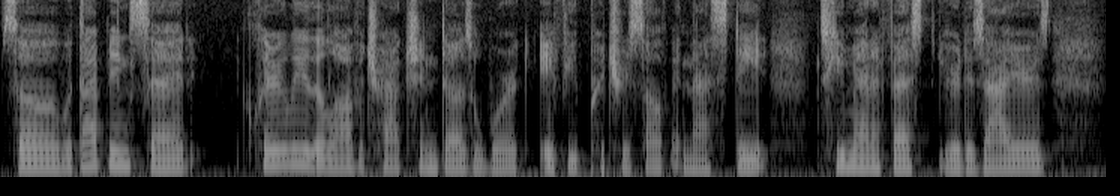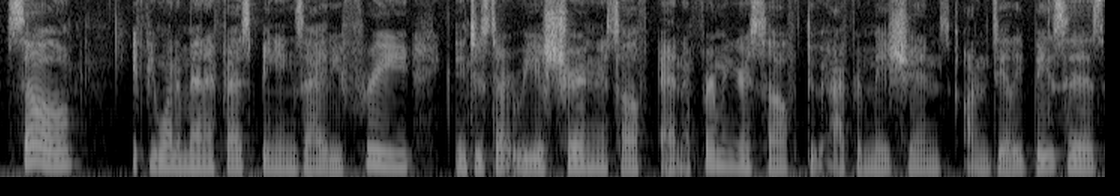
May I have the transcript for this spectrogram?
So, with that being said, clearly the law of attraction does work if you put yourself in that state to manifest your desires. So, if you want to manifest being anxiety free, you need to start reassuring yourself and affirming yourself through affirmations on a daily basis,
